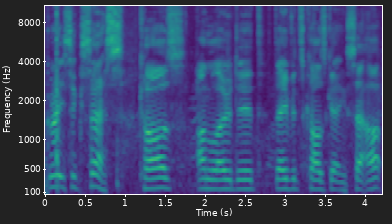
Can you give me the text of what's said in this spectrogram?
Great success. Cars unloaded. David's car's getting set up.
